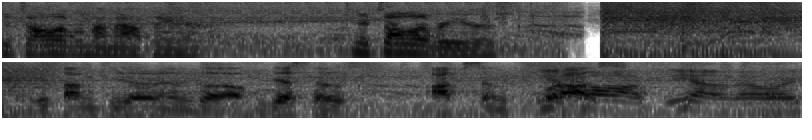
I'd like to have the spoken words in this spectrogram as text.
It's all over my mouth here. It's all over yours. We come here and uh, guest has accent for yeah, us. pause. Yeah, they're like,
